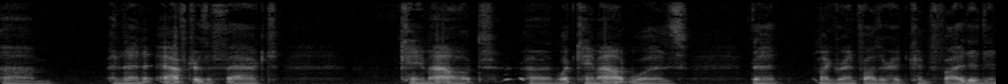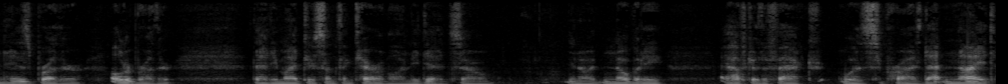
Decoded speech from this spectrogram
Um, and then after the fact came out, uh, what came out was that my grandfather had confided in his brother, older brother, that he might do something terrible, and he did. So, you know, nobody after the fact was surprised. That night,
